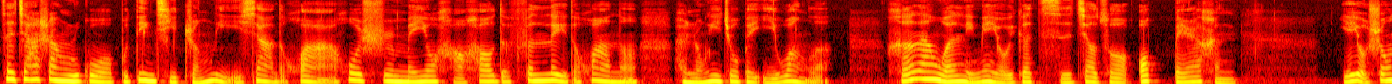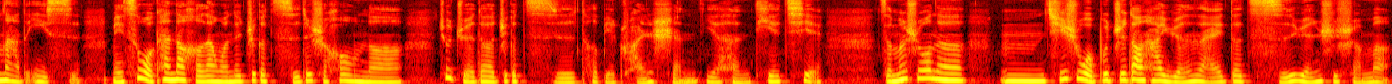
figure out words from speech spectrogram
再加上如果不定期整理一下的话，或是没有好好的分类的话呢，很容易就被遗忘了。荷兰文里面有一个词叫做 opbergen。也有收纳的意思。每次我看到荷兰文的这个词的时候呢，就觉得这个词特别传神，也很贴切。怎么说呢？嗯，其实我不知道它原来的词源是什么。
